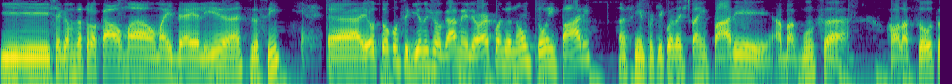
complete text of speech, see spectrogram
E chegamos a trocar uma, uma ideia ali antes, assim. É, eu tô conseguindo jogar melhor quando eu não tô em pare, assim, porque quando a gente tá em pare, a bagunça rola solta,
